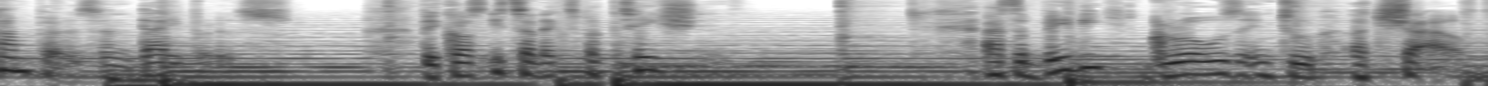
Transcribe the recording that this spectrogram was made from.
pampers and diapers because it's an expectation. As the baby grows into a child,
